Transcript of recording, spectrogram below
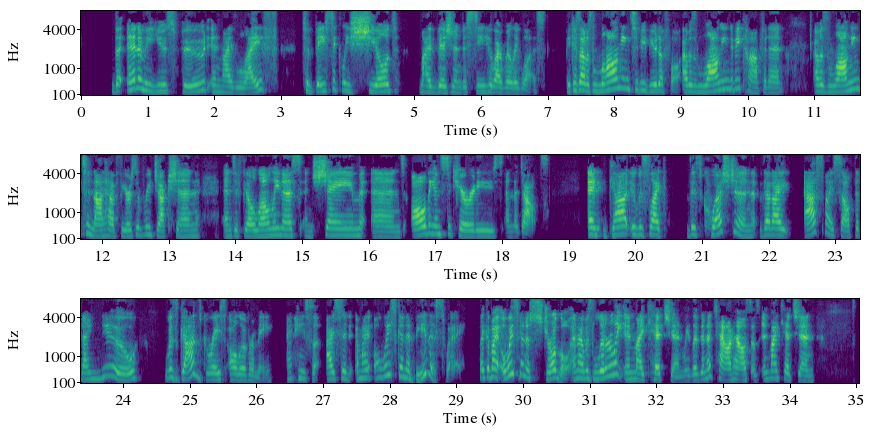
the enemy used food in my life to basically shield my vision to see who I really was because I was longing to be beautiful. I was longing to be confident. I was longing to not have fears of rejection and to feel loneliness and shame and all the insecurities and the doubts. And God, it was like this question that I asked myself that I knew was God's grace all over me. And he's, I said, Am I always going to be this way? Like, am I always going to struggle? And I was literally in my kitchen. We lived in a townhouse. I was in my kitchen.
